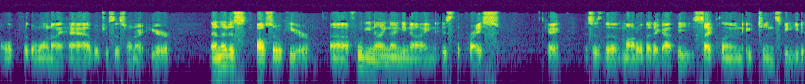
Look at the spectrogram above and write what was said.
and look for the one I have, which is this one right here. Now notice also here, uh, $49.99 is the price. Okay, this is the model that I got, the Cyclone 18 speed.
